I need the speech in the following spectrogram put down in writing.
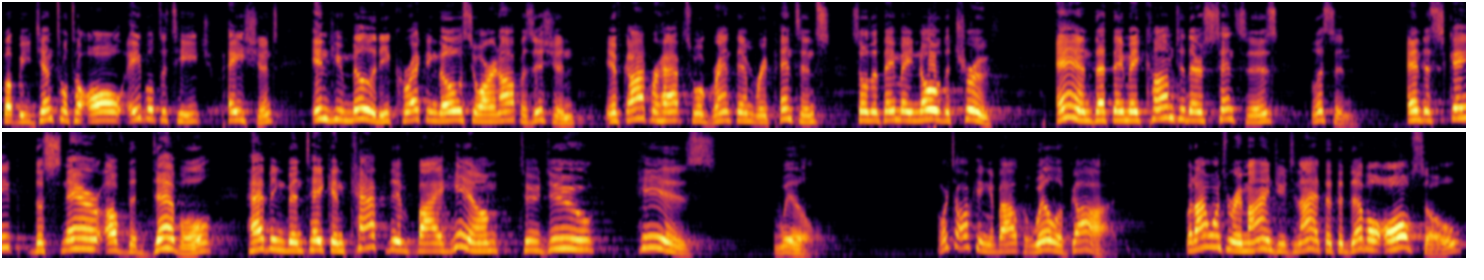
but be gentle to all, able to teach, patient, in humility, correcting those who are in opposition, if God perhaps will grant them repentance so that they may know the truth, and that they may come to their senses, listen, and escape the snare of the devil, having been taken captive by him to do his will. We're talking about the will of God. But I want to remind you tonight that the devil also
